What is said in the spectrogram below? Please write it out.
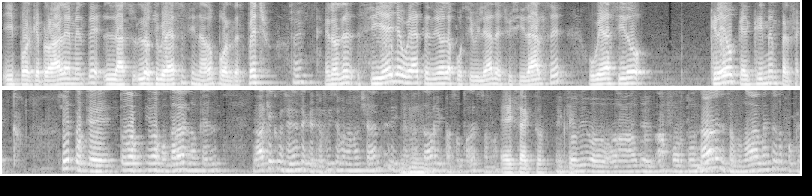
y porque probablemente las- los hubiera asesinado por despecho. Sí. Entonces, si ella hubiera tenido la posibilidad de suicidarse, hubiera sido, creo que el crimen perfecto. Sí, porque todo iba a apuntar a él, ¿no? Que él, ah, qué coincidencia que te fuiste una noche antes y que no Ujú. estabas y pasó todo esto, ¿no? Exacto. Entonces digo, ah, des- afortunada, desafortunadamente no, porque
